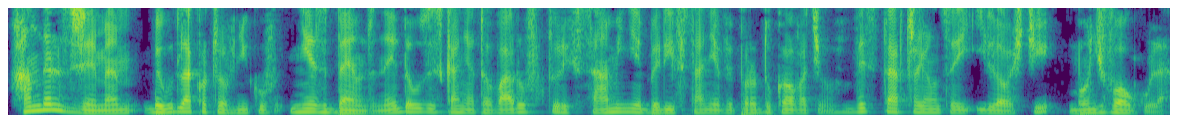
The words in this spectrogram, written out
Handel z Rzymem był dla koczowników niezbędny do uzyskania towarów, których sami nie byli w stanie wyprodukować w wystarczającej ilości bądź w ogóle.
